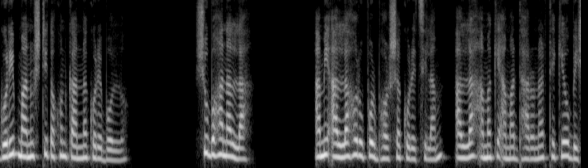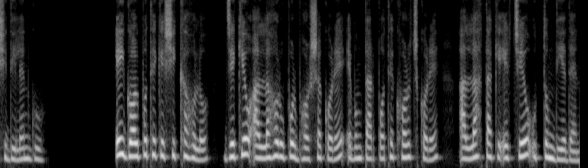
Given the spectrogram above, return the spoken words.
গরিব মানুষটি তখন কান্না করে বলল সুবহান আল্লাহ আমি আল্লাহর উপর ভরসা করেছিলাম, আল্লাহ আমাকে আমার ধারণার থেকেও বেশি দিলেন, গু। এই গল্প থেকে শিক্ষা হল যে কেউ আল্লাহর উপর ভরসা করে এবং তার পথে খরচ করে, আল্লাহ তাকে এর চেয়েও উত্তম দিয়ে দেন।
